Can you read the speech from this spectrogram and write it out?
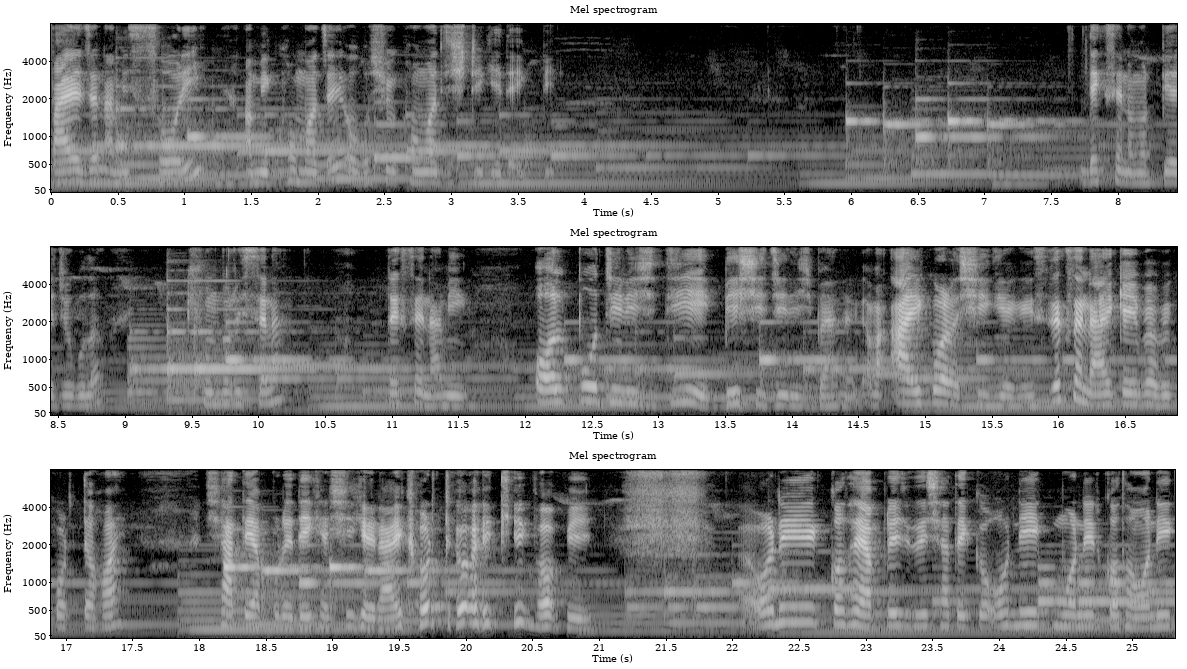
পায়ে যান আমি সরি, আমি ক্ষমা চাই, অবশ্যই ক্ষমা দৃষ্টিকে দেখবি। দেখছেন আমার পেঁয়াজগুলো? সুন্দর হচ্ছে না? দেখছেন আমি অল্প জিনিস দিয়ে বেশি জিনিস বানাই। আমার আয় করা শিখে গেছি। দেখছেন আয়কে এইভাবে করতে হয়? সাথে আপুরে দেখে শিখে আয় করতে হয় কীভাবে? অনেক কথাই আপনাদের সাথে অনেক মনের কথা, অনেক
